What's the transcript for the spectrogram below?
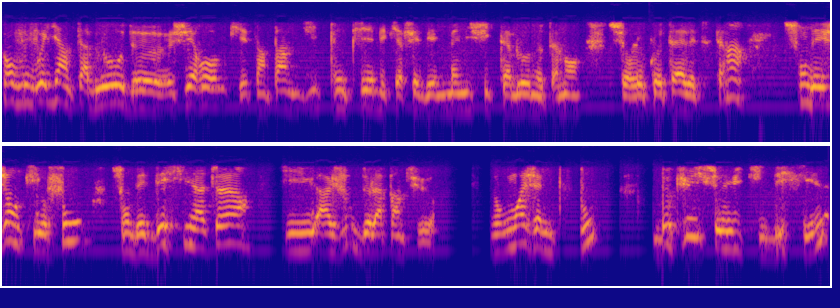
quand vous voyez un tableau de Jérôme, qui est un peintre dit pompier, mais qui a fait des magnifiques tableaux, notamment sur le Cotel, etc., sont des gens qui, au fond, sont des dessinateurs qui ajoutent de la peinture. Donc moi, j'aime tout, depuis celui qui dessine,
